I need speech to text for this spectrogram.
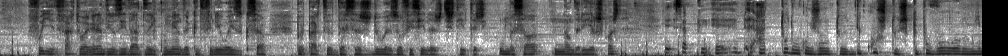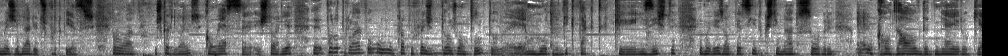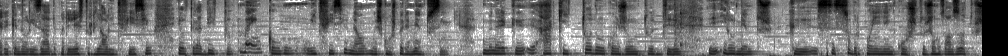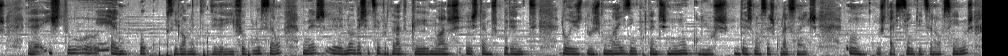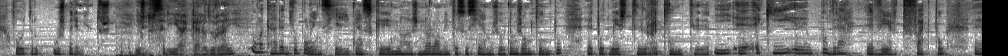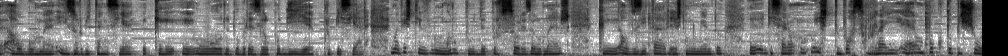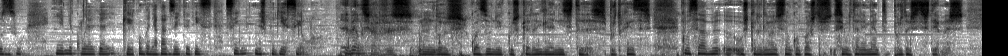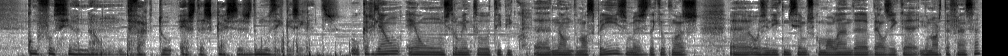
Foi de facto a grandiosidade da encomenda que definiu a execução por parte dessas duas oficinas distintas. Uma só não daria resposta? Eh, sabe que eh, há todo um conjunto de custos que povoam o imaginário dos portugueses. Por um lado, os carrilhões, com essa história. Eh, por outro lado, o próprio rei Dom João V é um outro dictac que existe, uma vez ao ter sido questionado sobre o caudal de dinheiro que era canalizado para este real edifício, ele terá dito, bem, com o edifício não, mas com os paramentos sim. De maneira que há aqui todo um conjunto de eh, elementos que se sobrepõem em custos uns aos outros. Uh, isto é um pouco, possivelmente, de efabulação, mas uh, não deixa de ser verdade que nós estamos perante dois dos mais importantes núcleos das nossas coleções. Um, os tais 119 sinos, outro, os paramentos. Isto seria a cara do rei? Uma cara de opulência, e penso que nós normalmente associamos o Dom João V a todo este requinte. E uh, aqui poderá haver de facto eh, alguma exorbitância que eh, o ouro do Brasil podia propiciar. Uma vez tive um grupo de professoras alemãs que, ao visitar este monumento, eh, disseram: Este vosso rei é um pouco caprichoso. E a minha colega que acompanhava a visita disse: Sim, mas podia sê-lo. Abel Chaves, um dos quase únicos carrilhanistas portugueses. Como sabe, os carrilhões são compostos simultaneamente por dois sistemas. Como funcionam, de facto, estas caixas de música gigantes? O carrilhão é um instrumento típico, uh, não do nosso país, mas daquilo que nós uh, hoje em dia conhecemos como Holanda, Bélgica e o norte da França.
